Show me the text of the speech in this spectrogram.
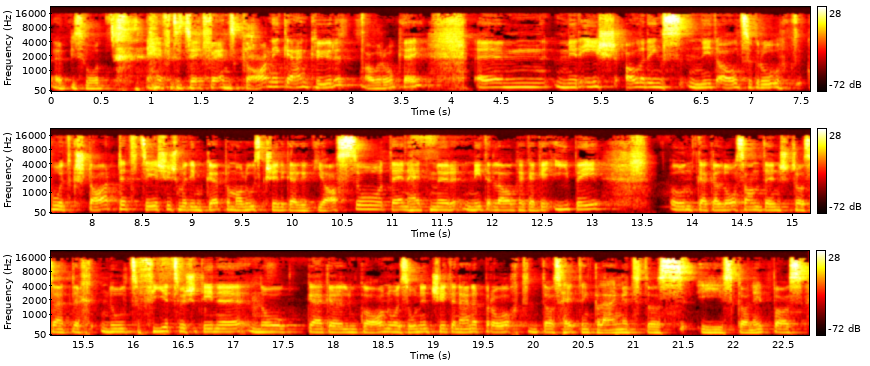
Etwas, was FCZ-Fans gar nicht gerne hören, aber okay. Ähm, mir ist allerdings nicht allzu gut gestartet. Zuerst ist man im Göppen mal ausgeschieden gegen Giasso, dann hat man Niederlagen gegen IB und gegen Lausanne dann schlussendlich 0 zu 4 zwischen denen noch gegen Lugano ein Unentschieden eingebracht. Das hat dann gelangt, dass ins Ganepas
